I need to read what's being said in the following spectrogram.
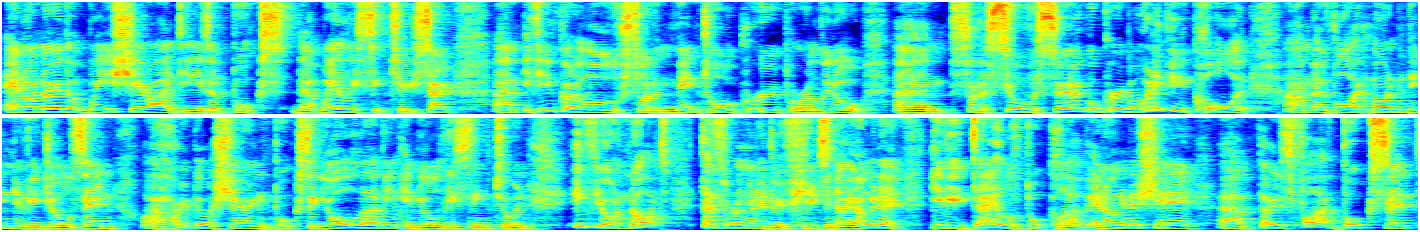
and I know that we share ideas of books that we're listening to. So um, if you've got a little sort of mentor group, group or a little um, sort of silver circle group or whatever you call it um, of like minded individuals. then I hope you're sharing books that you're loving and you're listening to. And if you're not, that's what I'm going to do for you today. I'm going to give you Dale's Book Club and I'm going to share um, those five books that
